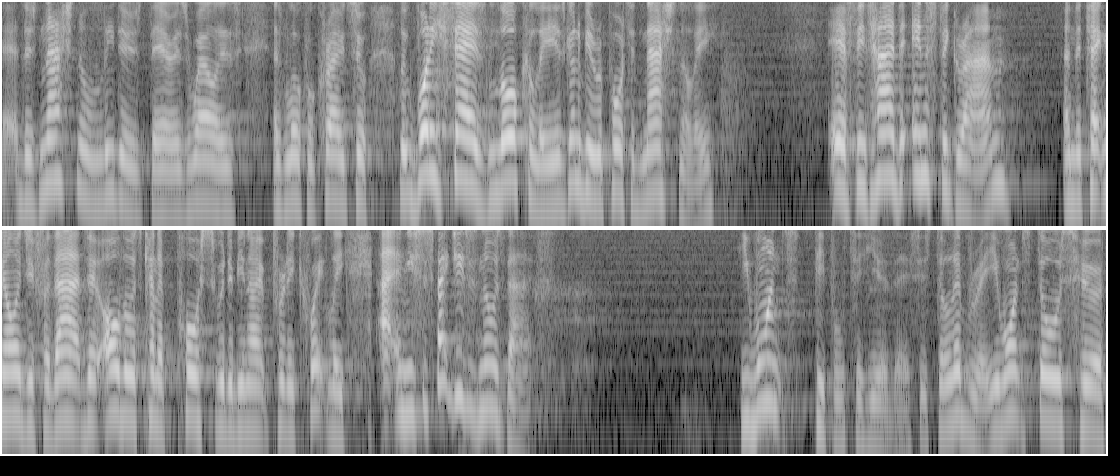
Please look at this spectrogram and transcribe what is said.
Uh, there's national leaders there as well as, as local crowds. So, look, what he says locally is going to be reported nationally. If they'd had Instagram, and the technology for that, that all those kind of posts would have been out pretty quickly. And you suspect Jesus knows that. He wants people to hear this. It's deliberate. He wants those who are,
